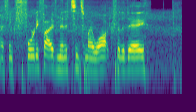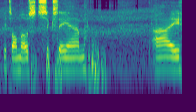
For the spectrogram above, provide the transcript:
I think, 45 minutes into my walk for the day. It's almost 6 a.m. I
